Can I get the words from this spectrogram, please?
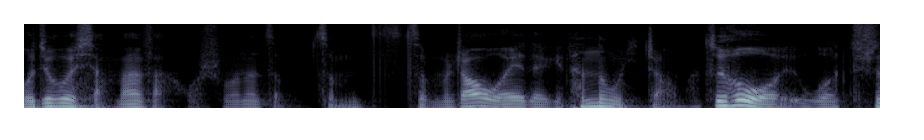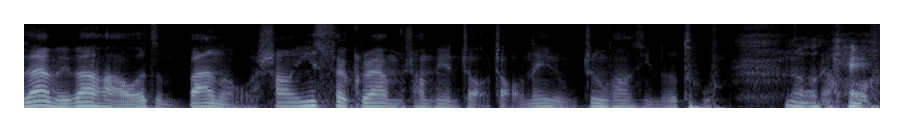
我就会想办法，我说那怎么怎么怎么着，我也得给他弄一张嘛。最后我我实在没办法，我怎么办呢？我上 Instagram 上面找找那种正方形的图，然后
